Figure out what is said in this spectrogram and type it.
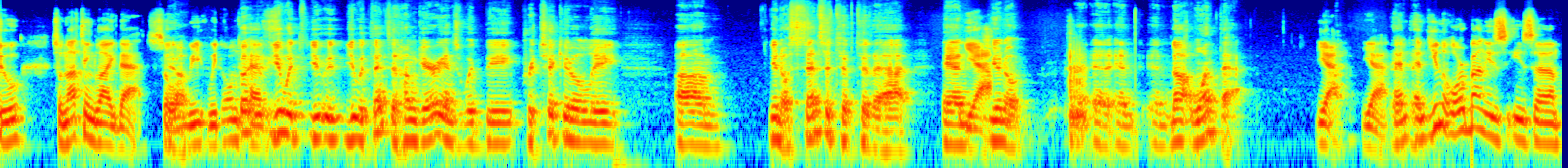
to, so nothing like that. So Yeah. we, we don't have. you would you would you would think that Hungarians would be particularly, um, you know, sensitive to that, and Yeah. you know, and, and and not want that. Yeah, yeah, and and you know, Orban is is a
